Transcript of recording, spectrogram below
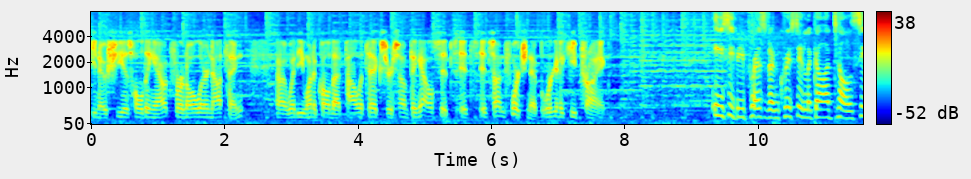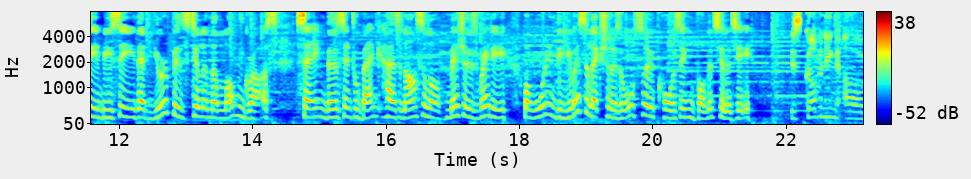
you know, she is holding out for an all or nothing. Uh, whether you want to call that politics or something else, it's, it's, it's unfortunate, but we're going to keep trying. ECB President Christine Lagarde tells CNBC that Europe is still in the long grass, saying the central bank has an arsenal of measures ready, while warning the US election is also causing volatility. Is governing our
